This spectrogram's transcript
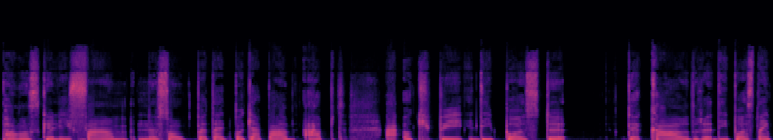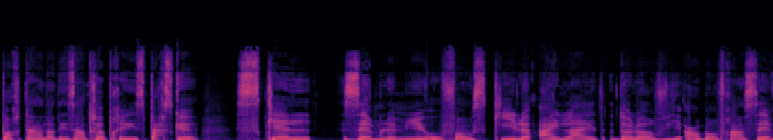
pensent que les femmes ne sont peut-être pas capables, aptes à occuper des postes de cadre, des postes importants dans des entreprises parce que ce qu'elles aiment le mieux, au fond, ce qui est le highlight de leur vie en bon français,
